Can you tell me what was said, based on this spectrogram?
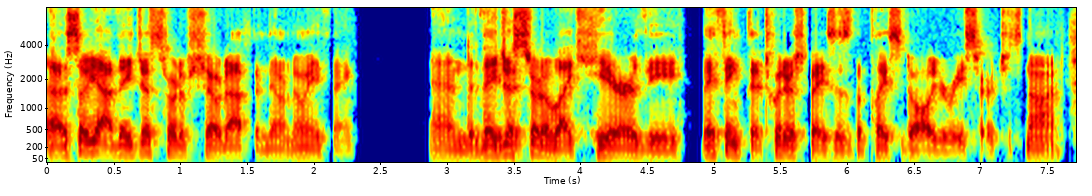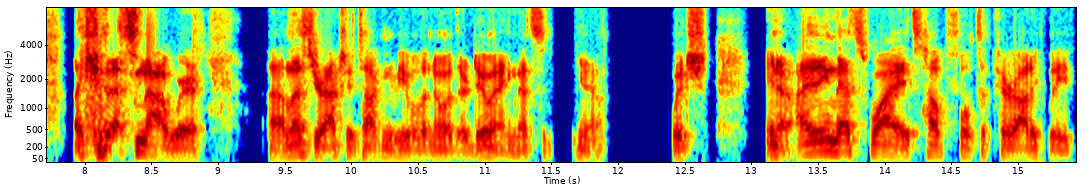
Uh, so yeah, they just sort of showed up and they don't know anything, and they just sort of like hear the. They think that Twitter Space is the place to do all your research. It's not like that's not where uh, unless you're actually talking to people that know what they're doing. That's you know, which you know, I think that's why it's helpful to periodically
